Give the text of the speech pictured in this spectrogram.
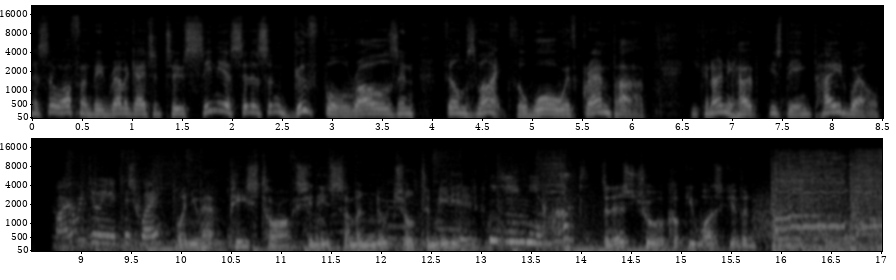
has so often been relegated to senior citizen goofball roles in films like The War with Grandpa. You can only hope he's being paid well. Why are we doing it this way? When you have peace talks, you need someone neutral to mediate. He gave me a cookie. It is true, a cookie was given. Oh,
